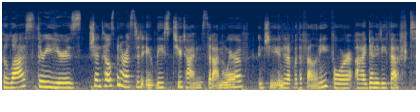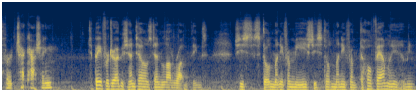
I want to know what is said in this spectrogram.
The last three years, Shantell's been arrested at least two times that I'm aware of, and she ended up with a felony for identity theft, for check cashing. To pay for drugs, Shantell has done a lot of rotten things. She's stolen money from me, she's stolen money from the whole family. I mean,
